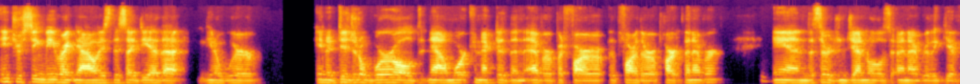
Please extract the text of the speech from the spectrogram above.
interesting me right now is this idea that you know we're in a digital world now more connected than ever, but far farther apart than ever. Mm-hmm. And the Surgeon General's, and I really give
